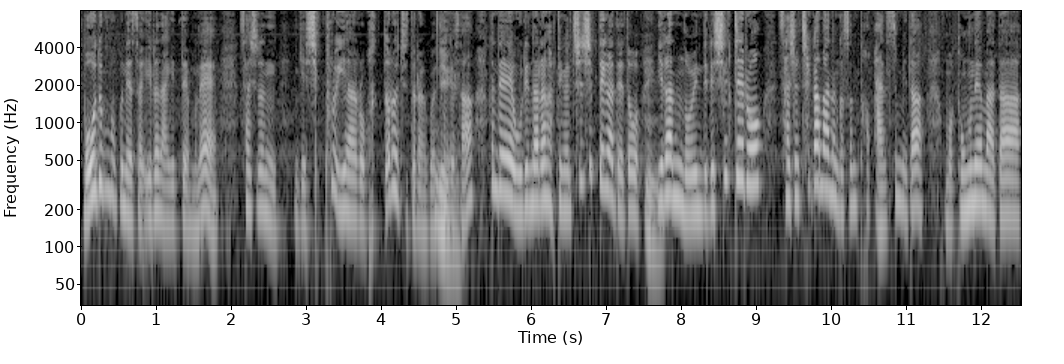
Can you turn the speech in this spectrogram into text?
모든 부분에서 일어나기 때문에 사실은 이게 10% 이하로 확 떨어지더라고요. 통계상. 예. 근데 우리나라 같은 경우는 70대가 돼도 음. 일하는 노인들이 실제로 사실 체감하는 것은 더 많습니다. 뭐 동네마다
